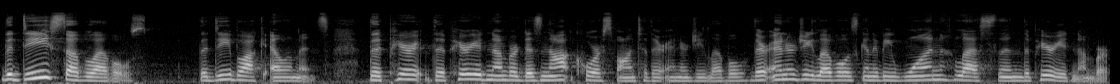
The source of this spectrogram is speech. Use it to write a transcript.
The D sublevels, the D block elements, the, peri the period number does not correspond to their energy level. Their energy level is going to be one less than the period number.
